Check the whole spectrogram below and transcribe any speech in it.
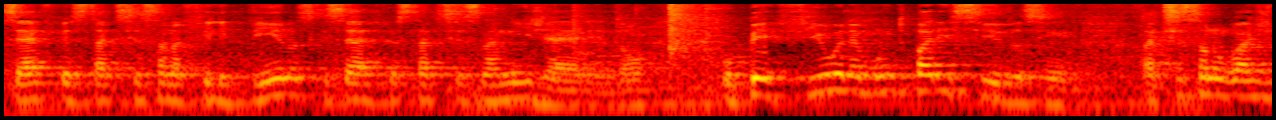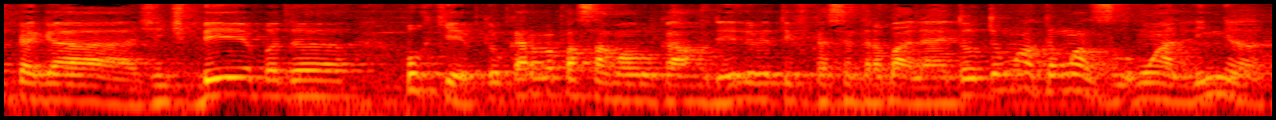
serve para esse taxista na Filipinas, que serve para esse taxista na Nigéria. Então, o perfil ele é muito parecido, assim. O taxista não gosta de pegar gente bêbada. Por quê? Porque o cara vai passar mal no carro dele e vai ter que ficar sem trabalhar. Então, tem uma, tem uma, uma linha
